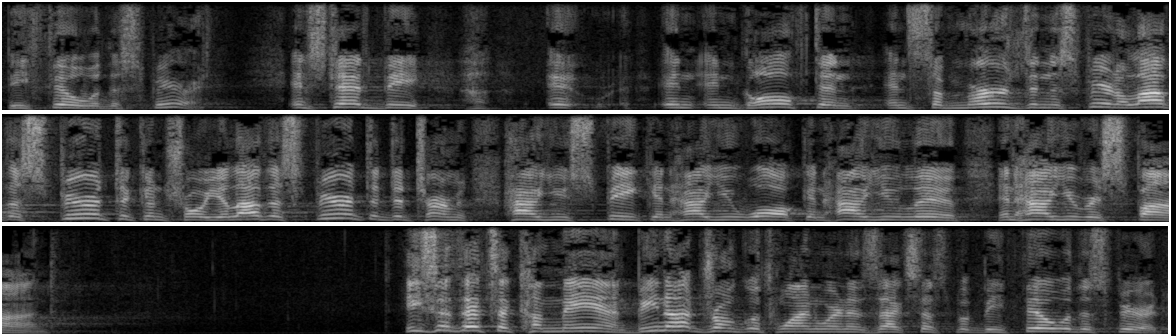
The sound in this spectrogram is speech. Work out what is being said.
be filled with the Spirit. Instead, be uh, engulfed and, and submerged in the Spirit. Allow the Spirit to control you. Allow the Spirit to determine how you speak and how you walk and how you live and how you respond. He says that's a command. Be not drunk with wine wherein is excess, but be filled with the Spirit.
